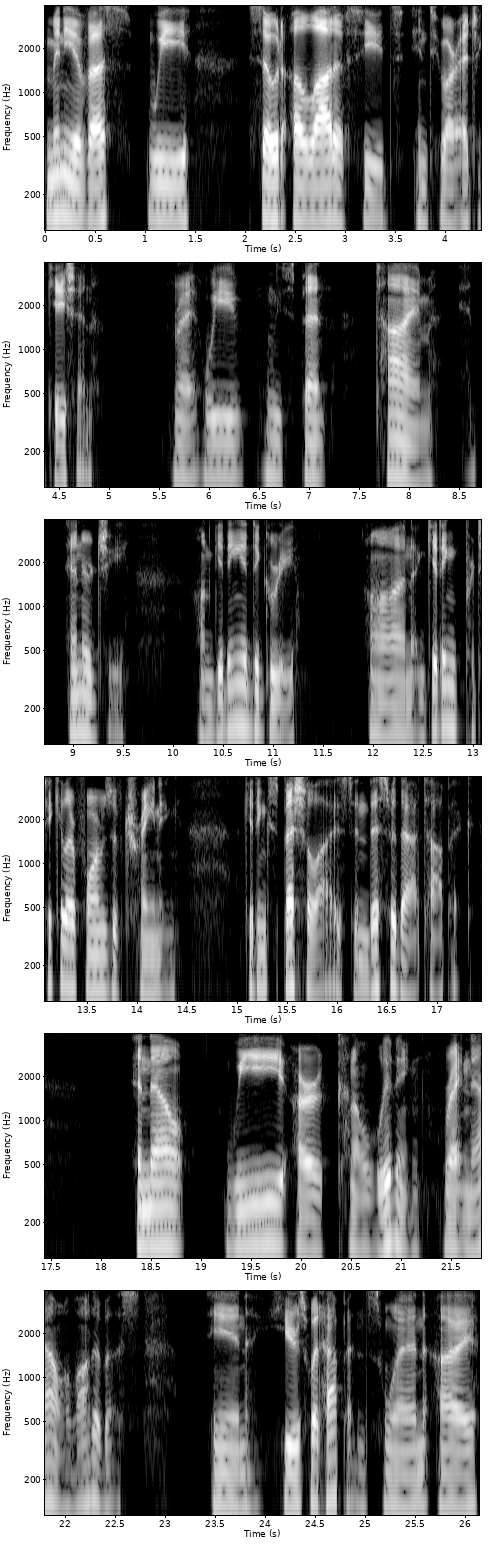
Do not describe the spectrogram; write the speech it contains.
many of us, we sowed a lot of seeds into our education, right? We we spent time and energy on getting a degree, on getting particular forms of training, getting specialized in this or that topic. And now we are kind of living right now, a lot of us, in here's what happens when I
